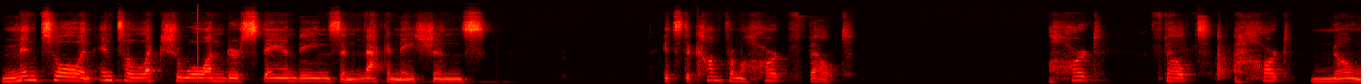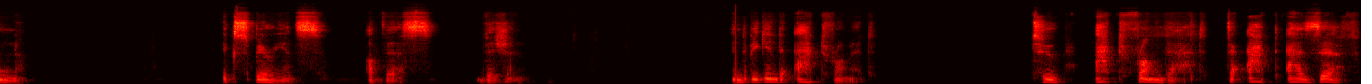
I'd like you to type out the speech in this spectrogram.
mental and intellectual understandings and machinations. It's to come from a heartfelt, a heartfelt, a heart known experience of this vision and to begin to act from it, to act from that, to act as if.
